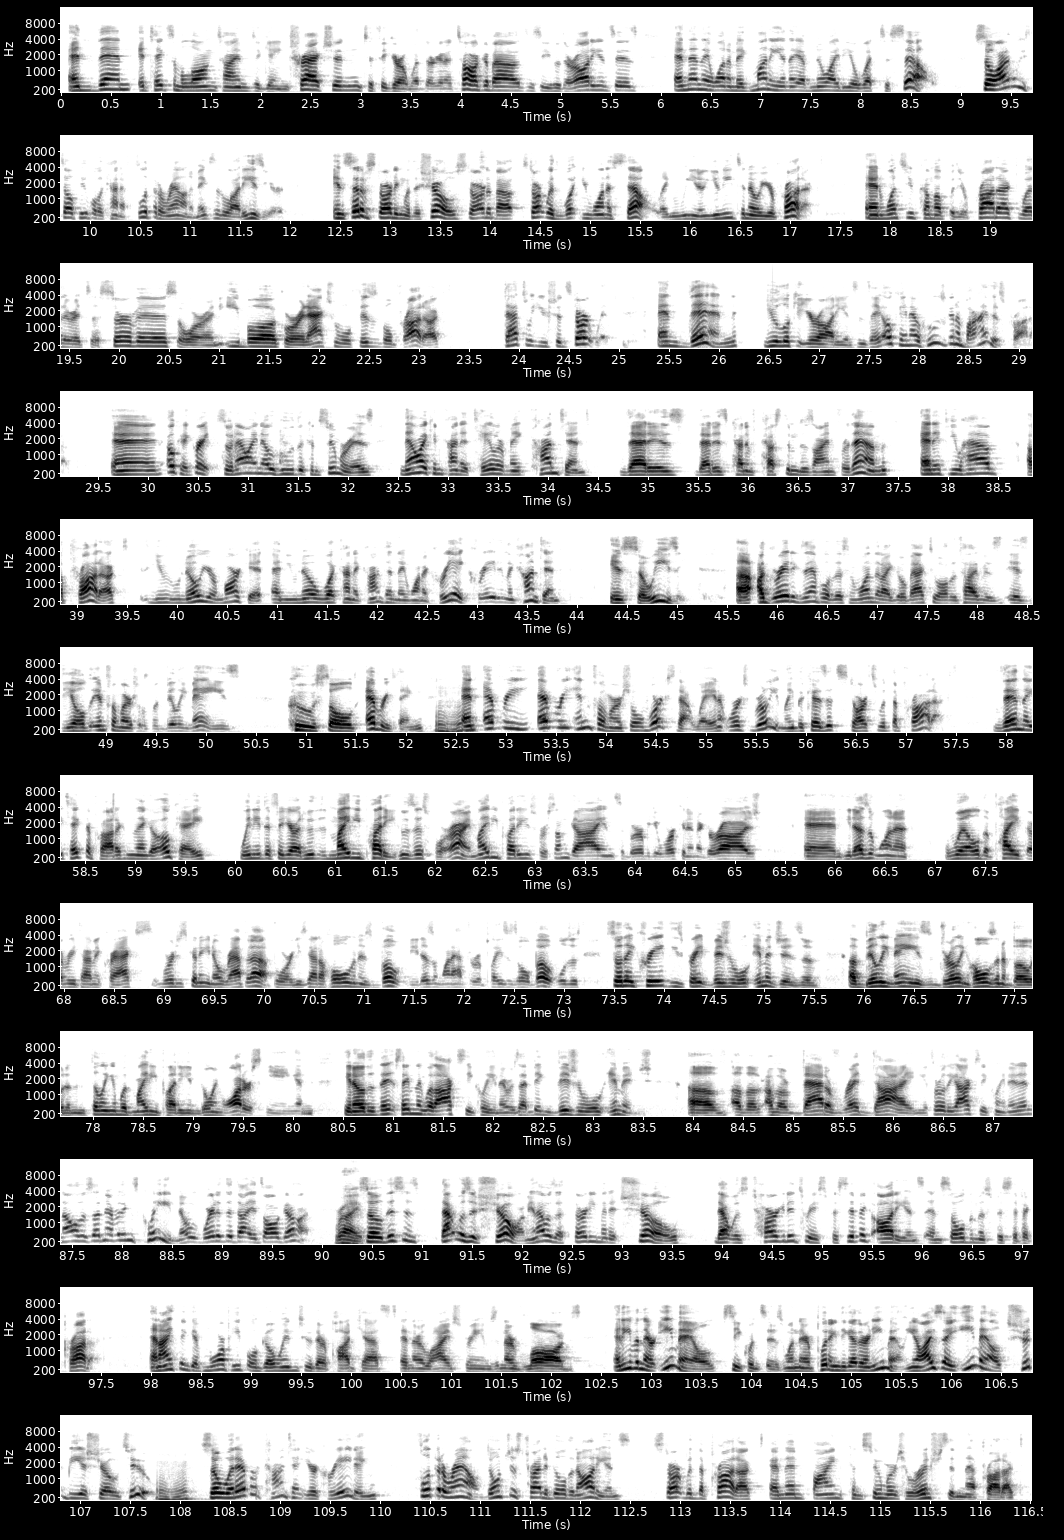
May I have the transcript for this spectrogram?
And then it takes them a long time to gain traction, to figure out what they're going to talk about, to see who their audience is. And then they want to make money and they have no idea what to sell. So I always tell people to kind of flip it around. It makes it a lot easier instead of starting with a show, start about start with what you want to sell. Like you know, you need to know your product. And once you come up with your product, whether it's a service or an ebook or an actual physical product, that's what you should start with. And then you look at your audience and say, okay, now who's going to buy this product? And okay, great. So now I know who the consumer is. Now I can kind of tailor make content that is that is kind of custom designed for them. And if you have a product, you know your market and you know what kind of content they want to create. Creating the content is so easy. Uh, a great example of this, and one that I go back to all the time, is is the old infomercials with Billy Mays, who sold everything. Mm-hmm. And every every infomercial works that way, and it works brilliantly because it starts with the product. Then they take the product and they go, okay, we need to figure out who the Mighty Putty. Who's this for? All right, Mighty Putty's for some guy in suburbia working in a garage, and he doesn't want to weld a pipe every time it cracks. We're just going to, you know, wrap it up. Or he's got a hole in his boat and he doesn't want to have to replace his whole boat. We'll just so they create these great visual images of of Billy Mays drilling holes in a boat and then filling them with mighty putty and going water skiing. And you know, the same thing with OxiClean. There was that big visual image of of a, of a vat of red dye, and you throw the OxiClean in it, and all of a sudden everything's clean. No, where did the dye? It's all gone. Right. So this is that was a show. I mean, that was a 30 minute show that was targeted to a specific audience and sold them a specific product. And I think if more people go into their podcasts and their live streams and their vlogs and even their email sequences when they're putting together an email, you know, I say email should be a show too. Mm-hmm. So whatever content you're creating, flip it around. Don't just try to build an audience. Start with the product and then find consumers who are interested in that product.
